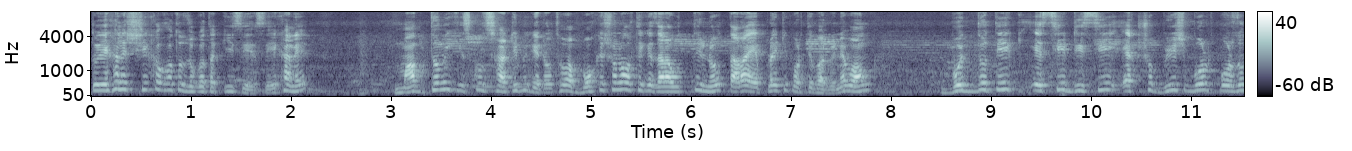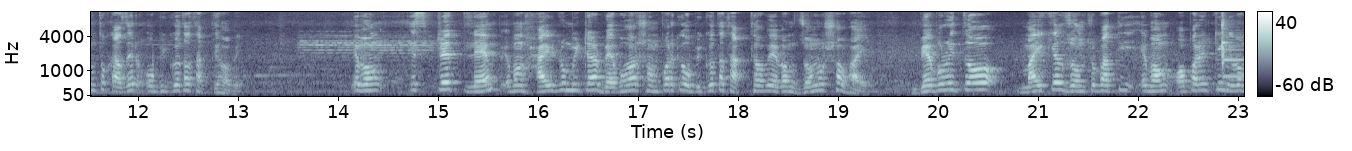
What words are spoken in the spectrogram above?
তো এখানে শিক্ষাগত যোগ্যতা কী চেয়েছে? এখানে মাধ্যমিক স্কুল সার্টিফিকেট অথবা ভোকেশনাল থেকে যারা উত্তীর্ণ তারা অ্যাপ্লাইটি করতে পারবেন এবং বৈদ্যুতিক এসি, ডিসি একশো বিশ ভোল্ট পর্যন্ত কাজের অভিজ্ঞতা থাকতে হবে এবং স্ট্রেট ল্যাম্প এবং হাইড্রোমিটার ব্যবহার সম্পর্কে অভিজ্ঞতা থাকতে হবে এবং জনসভায় ব্যবহৃত মাইকেল যন্ত্রপাতি এবং অপারেটিং এবং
